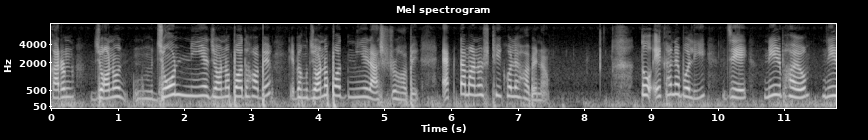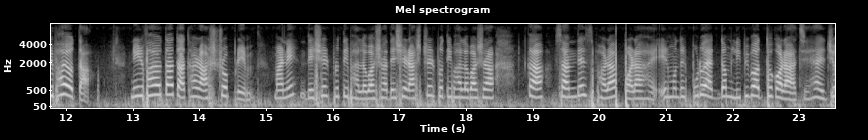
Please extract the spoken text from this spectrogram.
কারণ জন জন নিয়ে জনপদ হবে এবং জনপদ নিয়ে রাষ্ট্র হবে। একটা মানুষ ঠিক হলে হবে না। তো এখানে বলি যে নির্ভয় নির্ভয়তা। নির্ভয়তা তথা রাষ্ট্রপ্রেম। মানে দেশের প্রতি ভালোবাসা, দেশের রাষ্ট্রের প্রতি ভালোবাসা কা সন্দেশ ভরা পড়া হয়। এর মধ্যে পুরো একদম লিপিবদ্ধ করা আছে। হ্যাঁ যে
